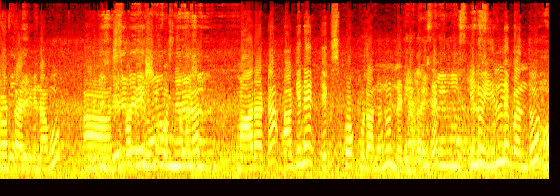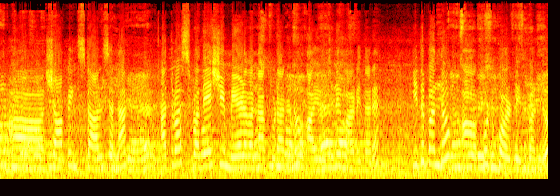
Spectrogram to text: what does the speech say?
ನೋಡ್ತಾ ಇದ್ದೀವಿ ನಾವು. ಸ್ವದೇಶಿ ವಸ್ತುಗಳ ಮಾರಾಟ ಹಾಗೆಯೇ ಎಕ್ಸ್ಪೋ ಕೂಡ ನಡೀತಾ ಇದೆ. ಇನ್ನು ಇಲ್ಲಿ ಬಂದು ಶಾಪಿಂಗ್ ಸ್ಟಾಲ್ಸ್ ಅನ್ನ ಅಥವಾ ಸ್ವದೇಶಿ ಮೇಳವನ್ನ ಕೂಡ ಆಯೋಜನೆ ಮಾಡಿದ್ದಾರೆ. ಇದು ಬಂದು ಫುಡ್ ಕೋರ್ಟ್ ಇದು ಬಂದು.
